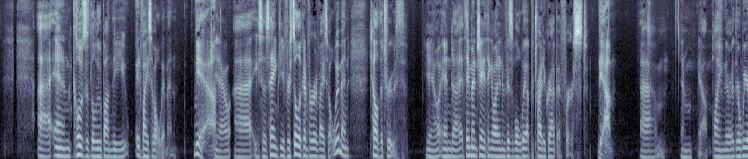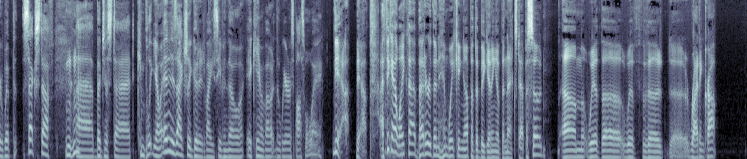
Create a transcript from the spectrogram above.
uh, and closes the loop on the advice about women. Yeah. You know, uh, he says, Hank, if you're still looking for advice about women, tell the truth. You know, and uh, if they mention anything about an invisible whip, try to grab it first. Yeah. Um, and yeah, applying their their weird whip sex stuff, Mm-hmm. uh, but just uh, complete. You know, and it is actually good advice, even though it came about in the weirdest possible way. Yeah, yeah. I think I like that better than him waking up at the beginning of the next episode um with uh with the uh, riding crop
